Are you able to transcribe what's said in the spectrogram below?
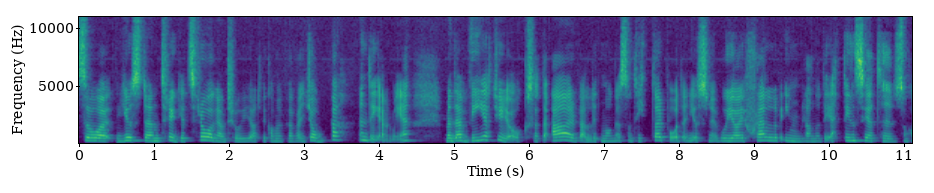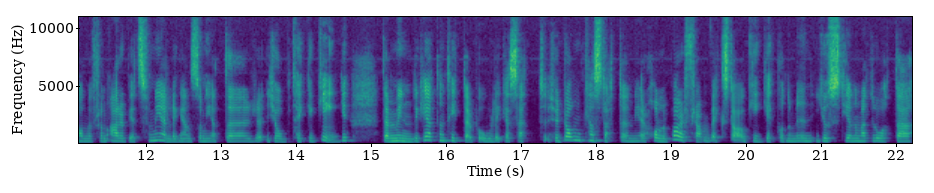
Så just den trygghetsfrågan tror jag att vi kommer behöva jobba en del med. Men där vet ju jag också att det är väldigt många som tittar på den just nu och jag är själv inblandad i ett initiativ som kommer från Arbetsförmedlingen som heter Jobbtech Gig där myndigheten tittar på olika sätt hur de kan stötta en mer hållbar framväxt av gigekonomin just genom att låta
